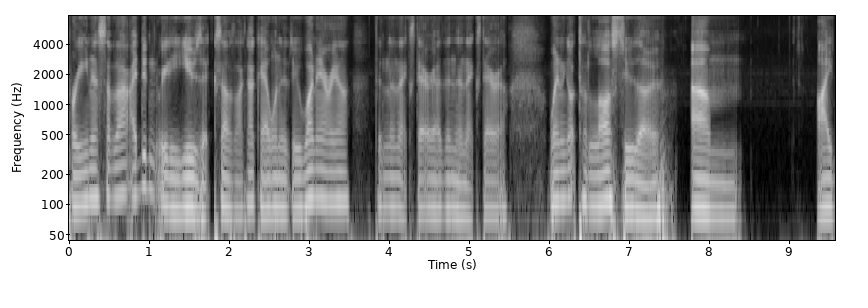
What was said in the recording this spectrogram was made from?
freeness of that. I didn't really use it because I was like, okay, I want to do one area, then the next area, then the next area. When I got to the last two though, um, I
